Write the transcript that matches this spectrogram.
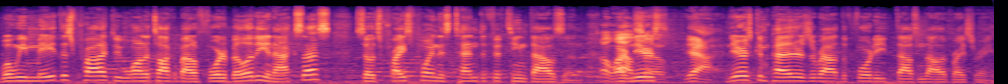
When we made this product, we want to talk about affordability and access. So its price point is ten to fifteen thousand. Oh, wow, Our nearest, so- yeah, nearest competitors around the forty thousand dollar price range.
